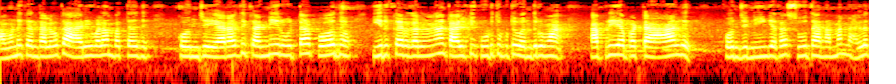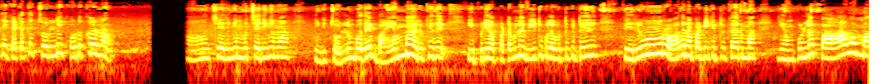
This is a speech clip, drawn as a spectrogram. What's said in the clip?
அவனுக்கு அந்த அளவுக்கு அறிவெல்லாம் பத்தாது. கொஞ்சம் யாராவது கண்ணீர் விட்டா போதும். இருக்கிறதெல்லாம் கழட்டி கொடுத்துட்டு வந்துருவான். அப்படியாப்பட்ட ஆளு. கொஞ்சம் நீங்கள் தான் சூதானமாக நல்லது கெட்டது சொல்லி கொடுக்கணும். ஆ சரிங்கம்மா சரிங்கம்மா. நீங்கள் சொல்லும் போதே பயமாக இருக்குது. இப்படி அப்பட்டம்னா வீட்டுக்குள்ளே விட்டுக்கிட்டு பெரும் ரோதனை பண்ணிக்கிட்டு இருக்காருமா என் புள்ள பாவம்மா.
